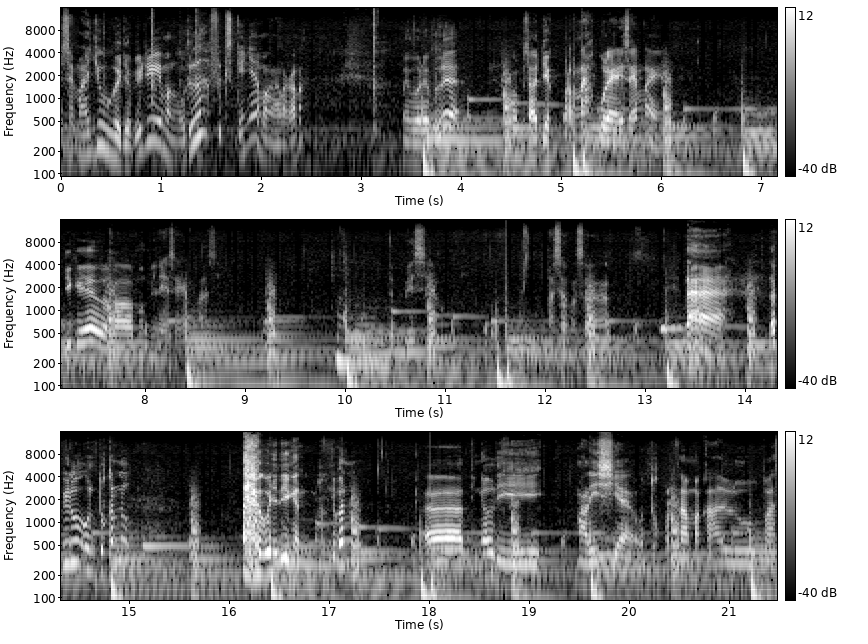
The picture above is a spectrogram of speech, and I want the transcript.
SMA juga. Jadi emang udah fix. Kayaknya emang anak-anak memorable kalau misalnya dia pernah kuliah SMA ya. Dia kayak bakal memilih SMA sih. Hmm. the best ya. Masa-masa. Nah tapi lu untuk kan lu gue jadi inget lu kan eh, tinggal di Malaysia. Untuk pertama kali lu pas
